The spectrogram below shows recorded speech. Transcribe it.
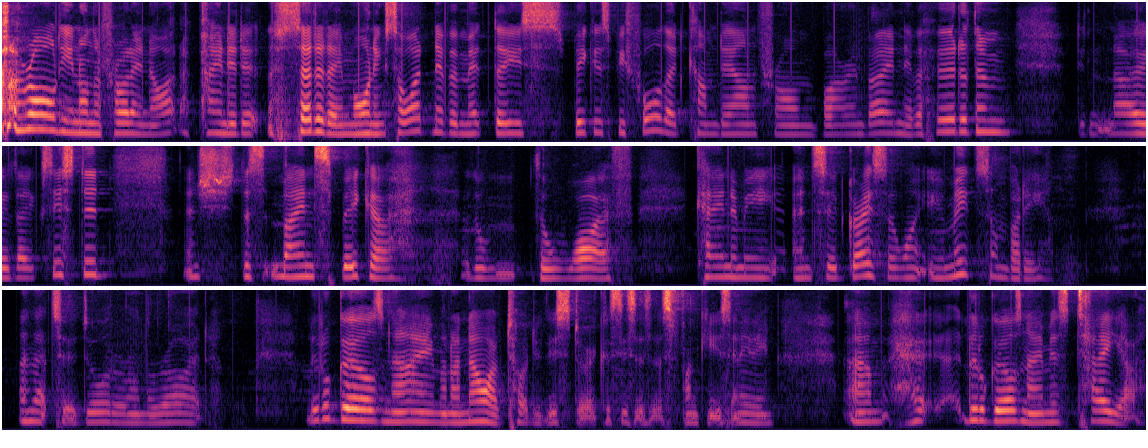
I rolled in on the Friday night. I painted it Saturday morning. So I'd never met these speakers before. They'd come down from Byron Bay, never heard of them, didn't know they existed. And she, this main speaker, the, the wife, came to me and said, Grace, I want you to meet somebody. And that's her daughter on the right. Little girl's name, and I know I've told you this story because this is as funky as anything. Um, her little girl's name is Taya,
